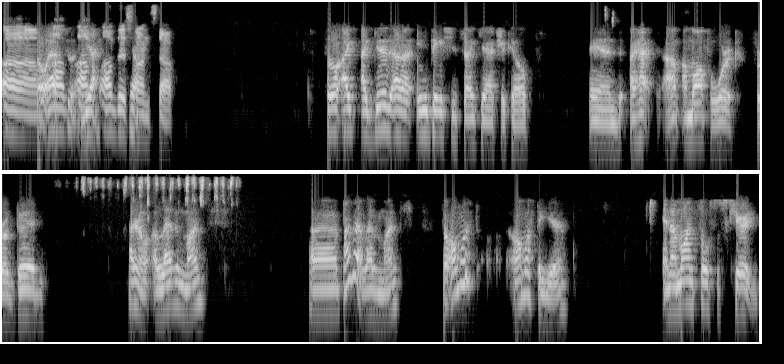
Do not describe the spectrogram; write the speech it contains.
um, oh, of, of, yeah. of, this yeah. fun stuff. So I, I get out of inpatient psychiatric help, and I ha- I'm off of work for a good, I don't know, 11 months, uh, probably 11 months. So almost almost a year, and I'm on Social Security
